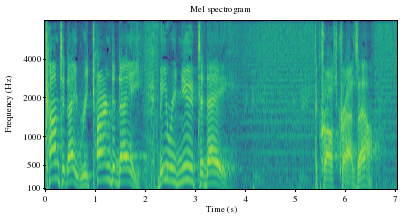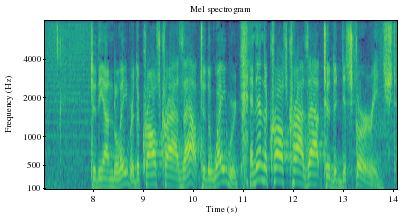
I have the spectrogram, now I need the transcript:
come today, return today, be renewed today. The cross cries out to the unbeliever. The cross cries out to the wayward. And then the cross cries out to the discouraged.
